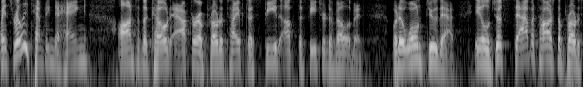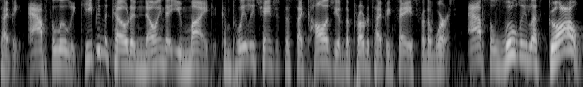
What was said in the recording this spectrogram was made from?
It's really tempting to hang onto the code after a prototype to speed up the feature development, but it won't do that. It'll just sabotage the prototyping. Absolutely. Keeping the code and knowing that you might completely changes the psychology of the prototyping phase for the worse. Absolutely. Let's go.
